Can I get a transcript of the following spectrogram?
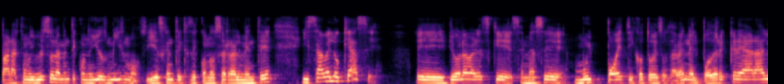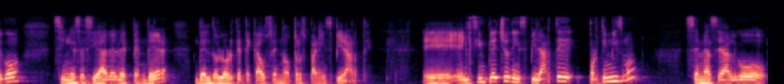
para convivir solamente con ellos mismos y es gente que se conoce realmente y sabe lo que hace. Eh, yo la verdad es que se me hace muy poético todo eso, ¿saben? El poder crear algo sin necesidad de depender del dolor que te causen otros para inspirarte. Eh, el simple hecho de inspirarte por ti mismo se me hace algo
